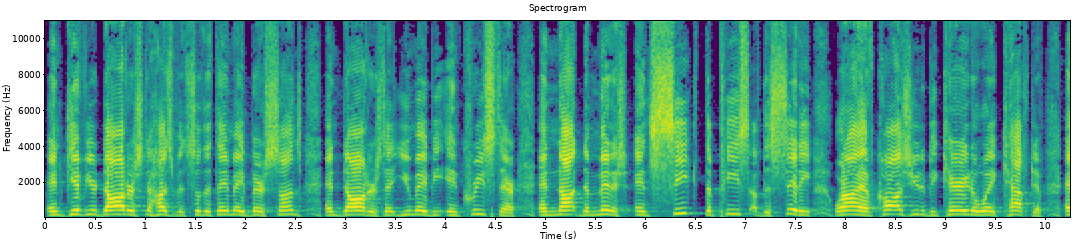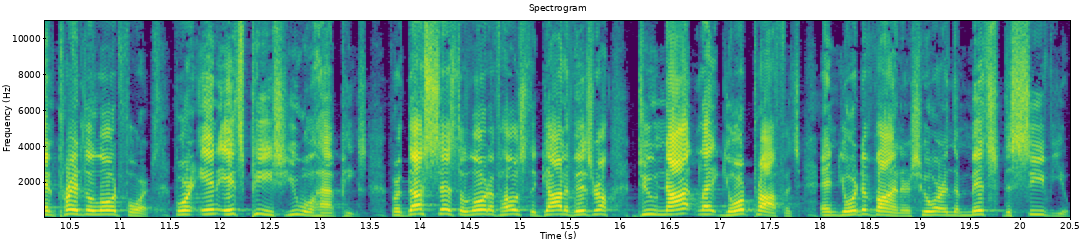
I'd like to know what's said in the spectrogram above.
and give your daughters to husbands, so that they may bear sons and daughters, that you may be increased there and not diminished. And seek the peace of the city where I have caused you to be carried away captive, and pray to the Lord for it. For in its peace you will have peace. For thus says the Lord of hosts, the God of Israel Do not let your prophets and your diviners who are in the midst deceive you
